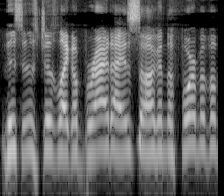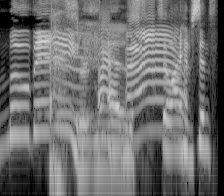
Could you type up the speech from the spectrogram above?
"This is just like a Bright Eyes song in the form of a movie." And is. so I have since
